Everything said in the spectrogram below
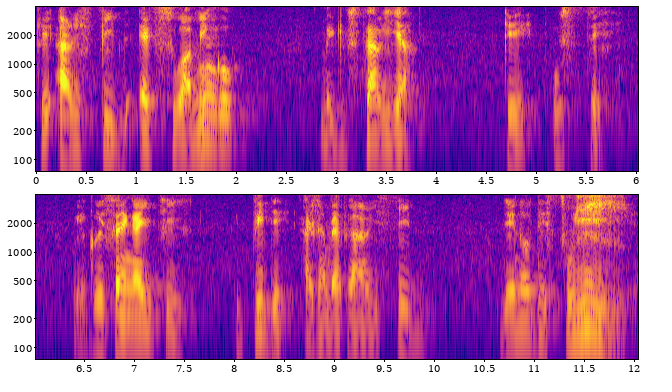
que Aristide es su amigo, me gustaría que usted regrese en Haití y pide a Jean-Bertrand Aristide de no destruir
